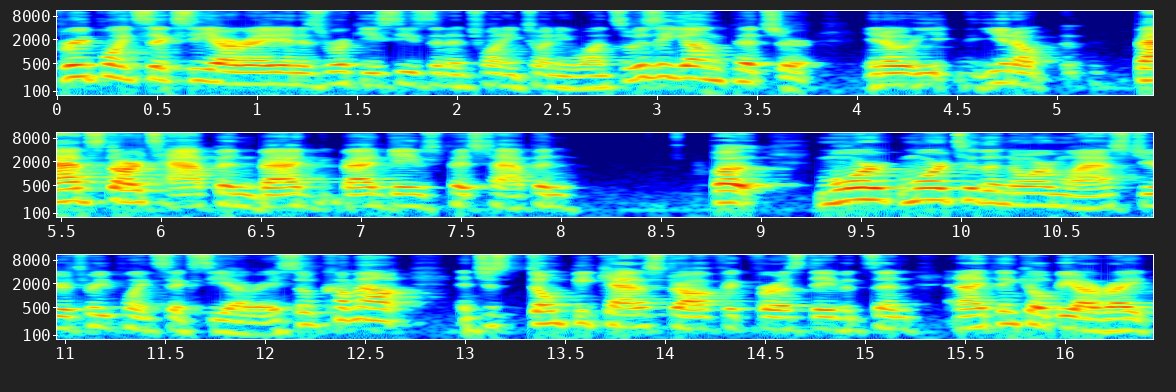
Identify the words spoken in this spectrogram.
3.6 ERA in his rookie season in 2021. So he's a young pitcher. You know, you, you know, bad starts happen, bad bad games pitched happen, but more more to the norm last year, 3.6 ERA. So come out and just don't be catastrophic for us, Davidson, and I think he'll be all right.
